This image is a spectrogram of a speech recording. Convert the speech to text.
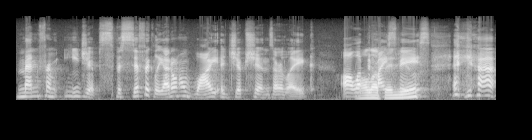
men from Egypt specifically. I don't know why Egyptians are like all up All in up my in space. yeah.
